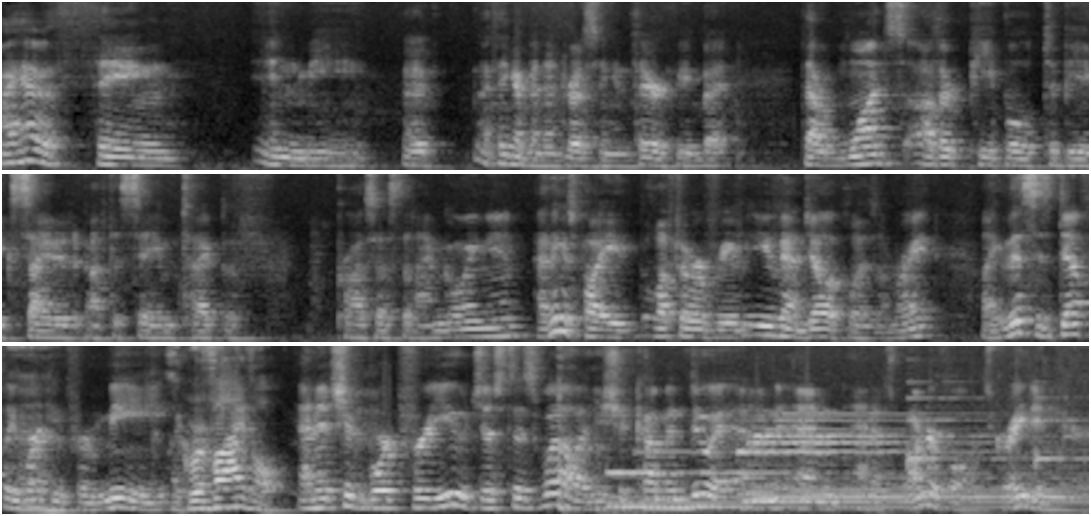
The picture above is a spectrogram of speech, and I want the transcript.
I have a thing in me that I think I've been addressing in therapy, but that wants other people to be excited about the same type of process that I'm going in. I think it's probably leftover for evangelicalism, right? Like this is definitely working for me. Like revival. And it should work for you just as well. And you should come and do it. And and, and it's wonderful. It's great in here.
